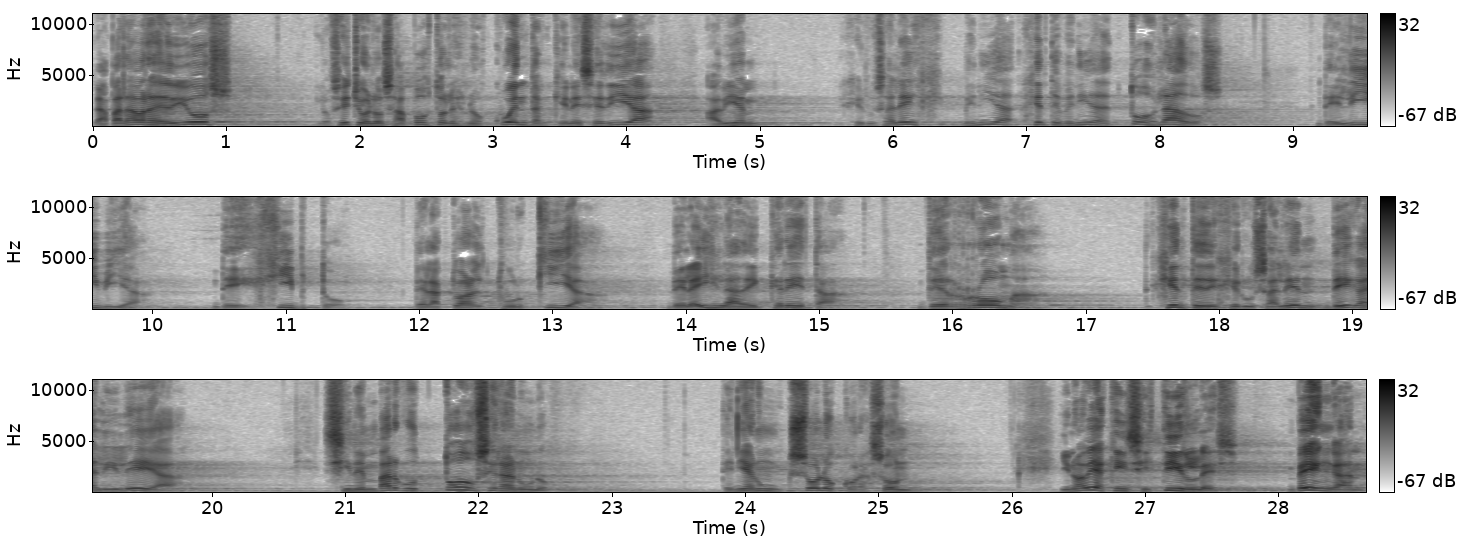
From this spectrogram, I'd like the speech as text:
La palabra de Dios, los hechos de los apóstoles nos cuentan que en ese día había en Jerusalén gente venida de todos lados, de Libia, de Egipto, de la actual Turquía, de la isla de Creta, de Roma, gente de Jerusalén, de Galilea. Sin embargo, todos eran uno. Tenían un solo corazón. Y no había que insistirles, vengan,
